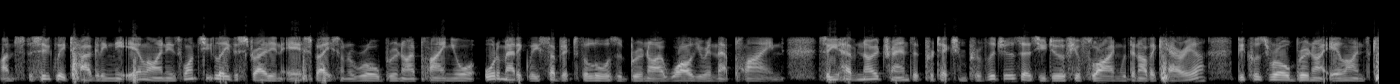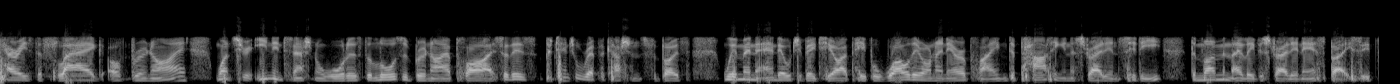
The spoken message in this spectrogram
I'm specifically targeting the airline is once you leave Australian airspace on a Royal Brunei plane, you're automatically subject to the laws of Brunei while you're in that plane. So you have no transit protection privileges as you do if you're flying with another carrier because Royal Brunei Airlines carries the flag of Brunei Brunei. Once you're in international waters, the laws of Brunei apply. So there's potential repercussions for both women and LGBTI people while they're on an aeroplane departing an Australian city the moment they leave Australian airspace. It's,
